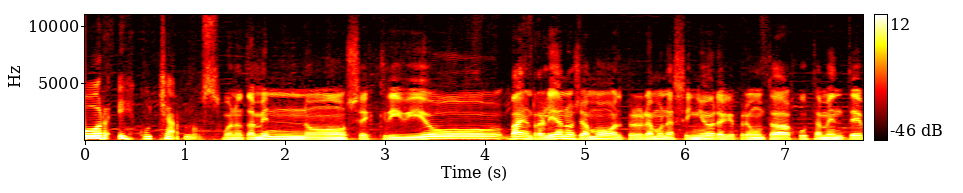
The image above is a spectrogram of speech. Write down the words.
por escucharnos. Bueno, también nos escribió, va, en realidad nos llamó al programa una señora que preguntaba justamente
